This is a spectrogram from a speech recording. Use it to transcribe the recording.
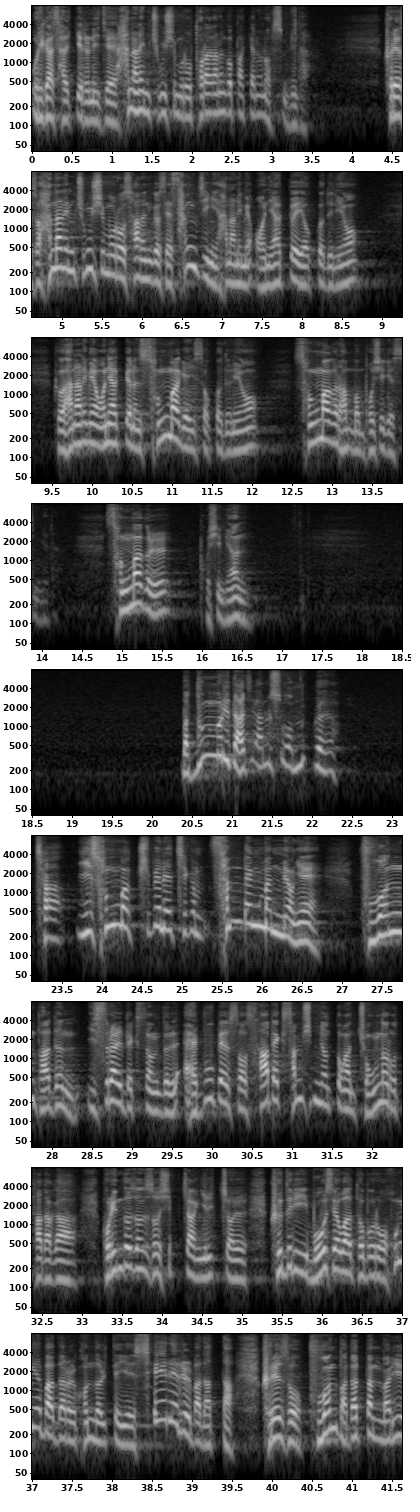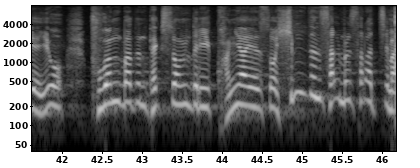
우리가 살 길은 이제 하나님 중심으로 돌아가는 것밖에는 없습니다. 그래서 하나님 중심으로 사는 것의 상징이 하나님의 언약궤였거든요. 그 하나님의 언약궤는 성막에 있었거든요. 성막을 한번 보시겠습니다. 성막을 보시면 막 눈물이 나지 않을 수 없는 거예요. 자, 이 성막 주변에 지금 300만 명의 구원받은 이스라엘 백성들 애굽에서 430년 동안 종로로 타다가 고린도전서 10장 1절 그들이 모세와 더불어 홍해 바다를 건널 때에 세례를 받았다. 그래서 구원받았단 말이에요. 구원받은 백성들이 광야에서 힘든 삶을 살았지만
